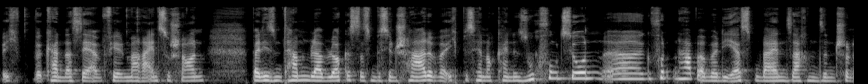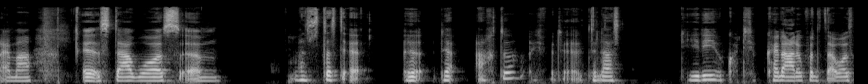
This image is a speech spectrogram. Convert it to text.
Ich kann das sehr empfehlen, mal reinzuschauen. Bei diesem Tumblr-Blog ist das ein bisschen schade, weil ich bisher noch keine Suchfunktion äh, gefunden habe, aber die ersten beiden Sachen sind schon einmal äh, Star Wars. Ähm, was ist das der äh, der achte? Ich der, der Last Jedi. Oh Gott, ich habe keine Ahnung von Star Wars.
